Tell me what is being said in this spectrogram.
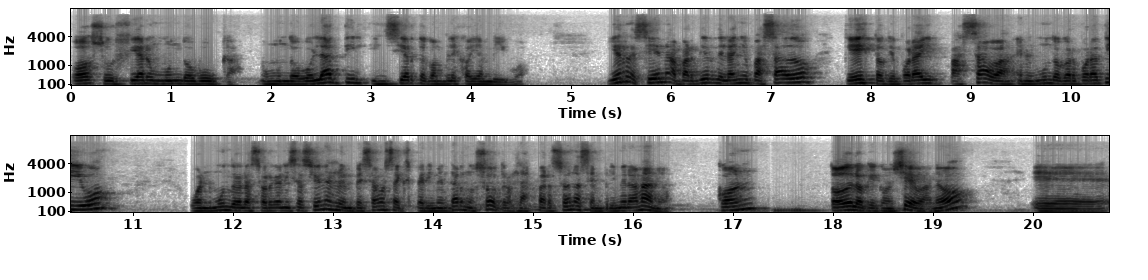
o surfear un mundo buca, un mundo volátil, incierto, complejo y ambiguo. Y es recién a partir del año pasado que esto que por ahí pasaba en el mundo corporativo o en el mundo de las organizaciones lo empezamos a experimentar nosotros, las personas en primera mano, con todo lo que conlleva, ¿no? Eh,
